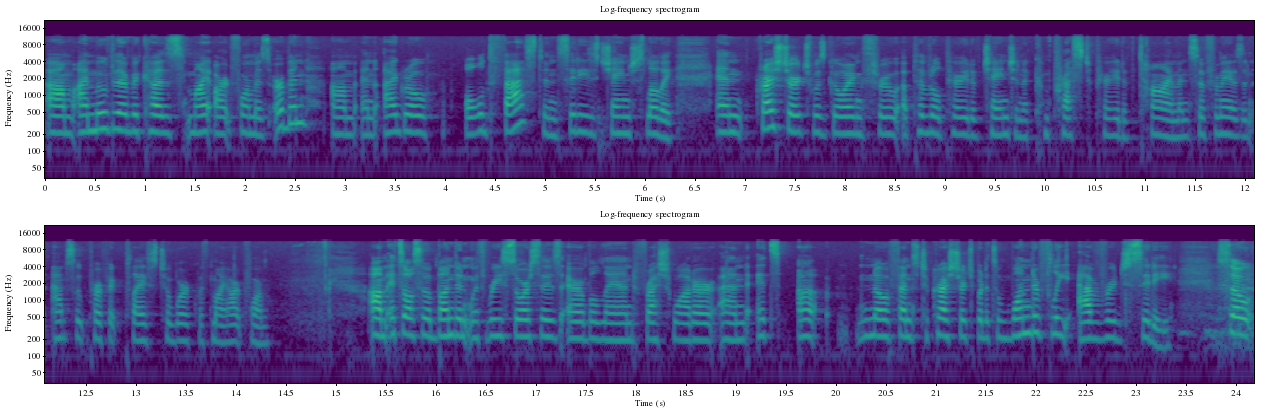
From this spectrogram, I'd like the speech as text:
Um, I moved there because my art form is urban, um, and I grow old fast, and cities change slowly. And Christchurch was going through a pivotal period of change in a compressed period of time, and so for me, it was an absolute perfect place to work with my art form. Um, it's also abundant with resources, arable land, fresh water, and it's, uh, no offense to Christchurch, but it's a wonderfully average city. So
